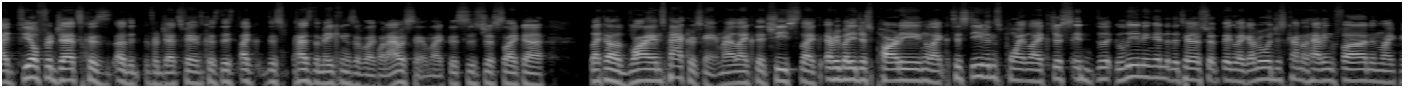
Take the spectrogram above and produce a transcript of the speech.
I feel for Jets because uh, for Jets fans because this like this has the makings of like what I was saying. Like, this is just like a like a Lions Packers game, right? Like the Chiefs, like everybody just partying. Like to Steven's point, like just in like, leaning into the Taylor Swift thing, like everyone just kind of having fun and like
